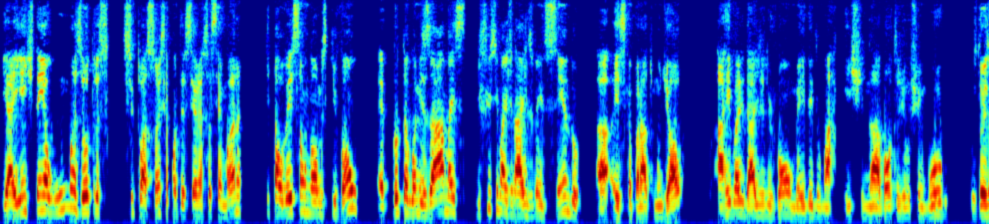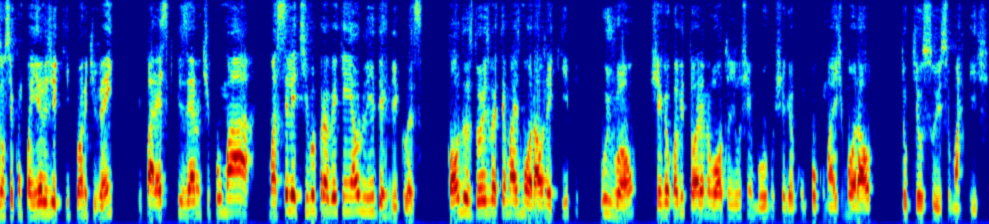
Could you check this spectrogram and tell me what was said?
E aí a gente tem algumas outras situações que aconteceram essa semana que talvez são nomes que vão é, protagonizar, mas difícil imaginar eles vencendo uh, esse campeonato mundial a rivalidade do João Almeida e do Mark Rich na volta de Luxemburgo. Os dois vão ser companheiros de equipe ano que vem e parece que fizeram tipo uma, uma seletiva para ver quem é o líder, Nicolas. Qual dos dois vai ter mais moral na equipe? O João chega com a vitória no volta de Luxemburgo, chega com um pouco mais de moral do que o suíço Marquis.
